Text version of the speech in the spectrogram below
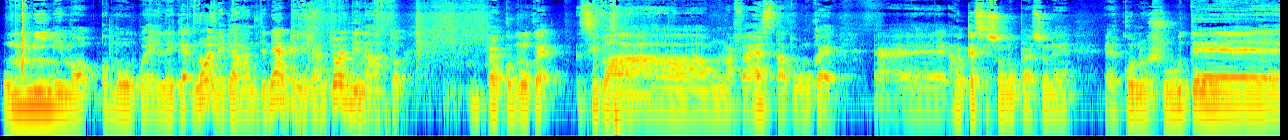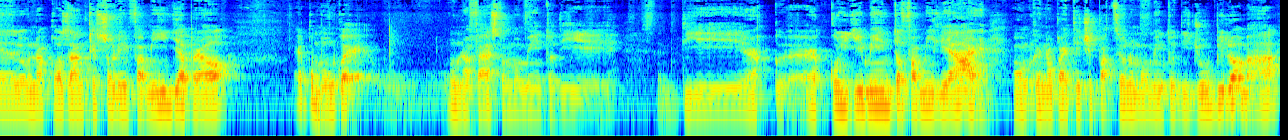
un minimo comunque elegante, non elegante, neanche elegante, ordinato, per comunque si va a una festa, comunque eh, anche se sono persone eh, conosciute, una cosa anche solo in famiglia, però è comunque una festa, un momento di, di raccoglimento familiare, anche una partecipazione, un momento di giubilo, ma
